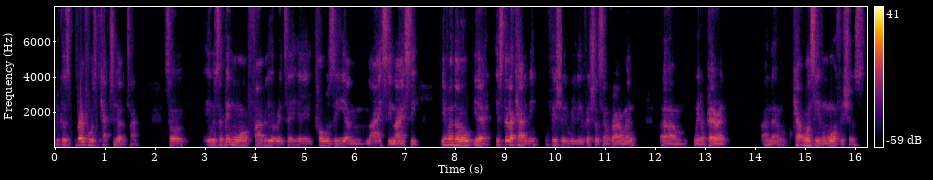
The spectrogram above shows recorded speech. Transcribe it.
because Brentford was Cat Two at the time, so it was a bit more family orientated, cozy and nicey nicey. Even though, yeah, it's still academy, visually really vicious environment um, with a parent, and um, Cat One's even more vicious.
